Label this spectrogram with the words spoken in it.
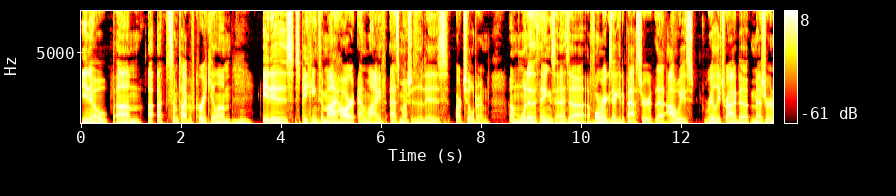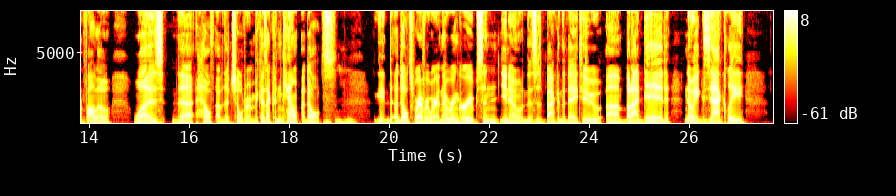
you know, um, a, a, some type of curriculum. Mm-hmm. It is speaking to my heart and life as much as it is our children. Um, one of the things as a, a former executive pastor that I always really tried to measure and follow was the health of the children because I couldn't count adults. The adults were everywhere and they were in groups and you know this is back in the day too. Um, but i did know exactly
